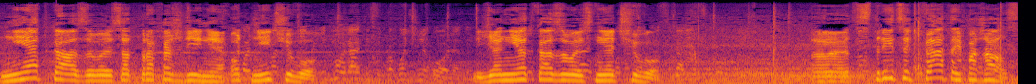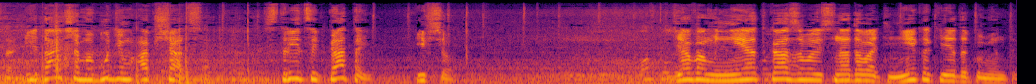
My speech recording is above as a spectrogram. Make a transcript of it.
Не отказываюсь от прохождения, от Хочете, ничего. Відмовляєтесь від проходження огляду. Я не отказываюсь ни от чего. Э, С 35-й, пожалуйста. И дальше мы будем общаться. С 35-й и все. Я вам не отказываюсь надавать никакие документы.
